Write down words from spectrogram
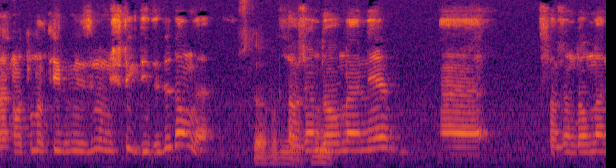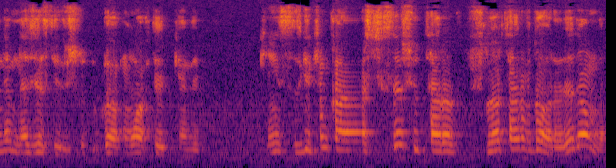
rahmatulloh termiziyni mushrik deydida domla isoqjon domlani ham isoqjon domlani ham najas deydi shu ibrohim muvahid aytgan deb. Keyin sizga kim qarshi chiqsa shu taraf shular tarafdorida domla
